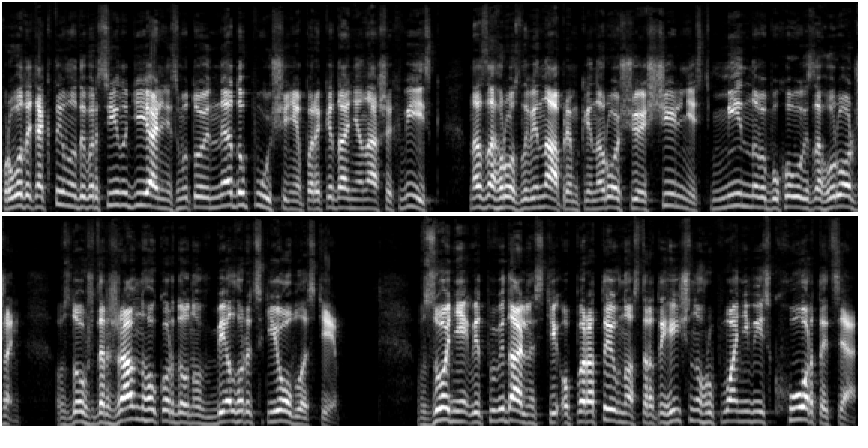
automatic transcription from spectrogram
проводить активну диверсійну діяльність з метою недопущення перекидання наших військ на загрозливі напрямки, нарощує щільність мінно-вибухових загороджень вздовж державного кордону в Білгородській області. В зоні відповідальності оперативно-стратегічного групування військ Хортиця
